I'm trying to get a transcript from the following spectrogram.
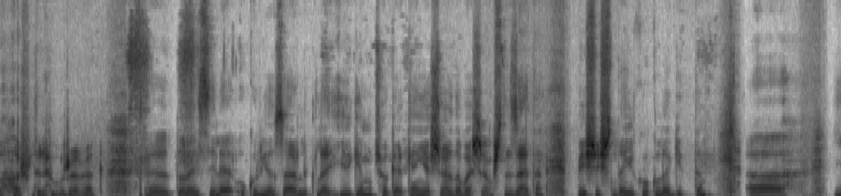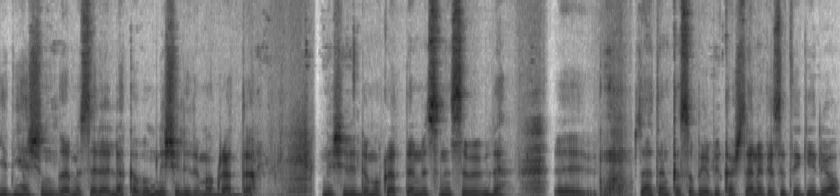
harfleri vurarak. E, dolayısıyla okur yazarlıkla ilgim çok erken yaşlarda başlamıştı zaten. 5 yaşında ilkokula gittim. E, 7 yaşında mesela lakabım Neşeli Demokrat'tı. Neşeli Demokrat denmesinin sebebi de e, zaten kasabaya birkaç tane gazete geliyor.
